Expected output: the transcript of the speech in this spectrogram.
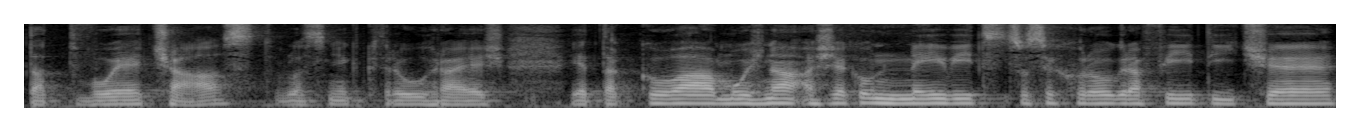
ta tvoje část, vlastně, kterou hraješ, je taková možná až jako nejvíc, co se choreografii týče,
